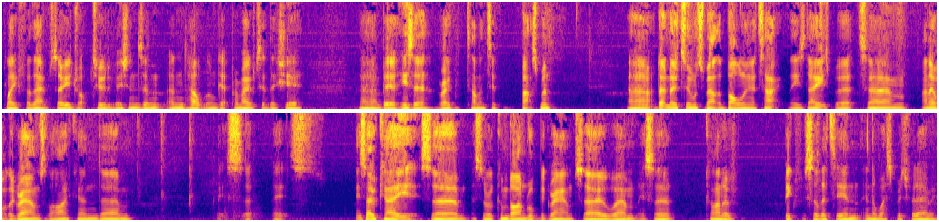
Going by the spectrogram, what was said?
play for them. So he dropped two divisions and, and helped them get promoted this year. Uh, but he's a very talented batsman. Uh, I don't know too much about the bowling attack these days, but um, I know what the ground's like, and um, it's uh, it's it's okay. It's um, it's a combined rugby ground, so um, it's a kind of big facility in, in the West Bridgford area.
